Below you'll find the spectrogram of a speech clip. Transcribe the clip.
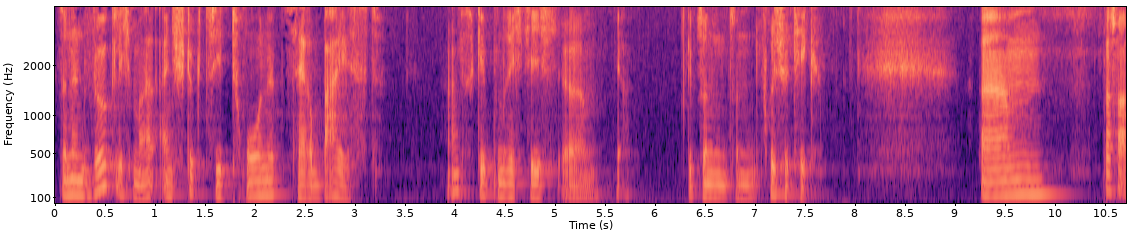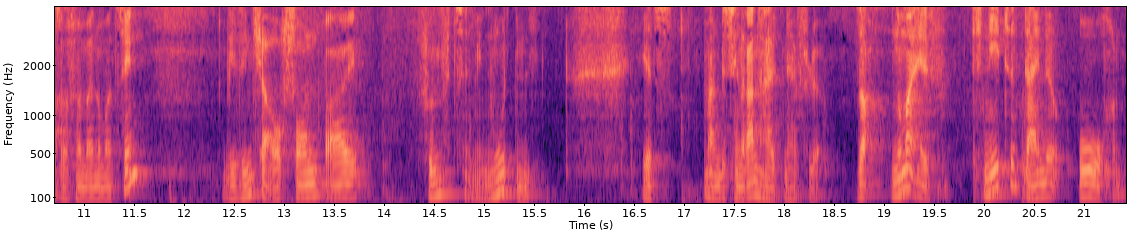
sondern wirklich mal ein Stück Zitrone zerbeißt. Ja, das gibt einen richtig, ähm, ja, gibt so einen, so einen frische Kick. Ähm, das war's auch schon bei Nummer 10. Wir sind ja auch schon bei 15 Minuten. Jetzt mal ein bisschen ranhalten, Herr Fleur. So, Nummer 11. Knete deine Ohren.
